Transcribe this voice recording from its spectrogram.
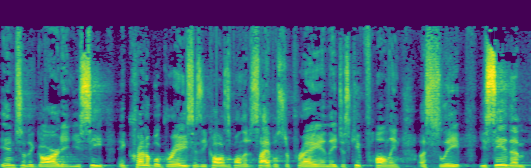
into the garden. You see incredible grace as he calls upon the disciples to pray, and they just keep falling asleep. You see them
